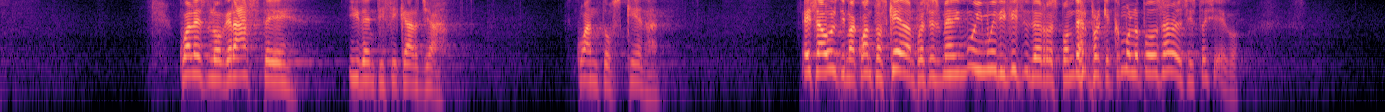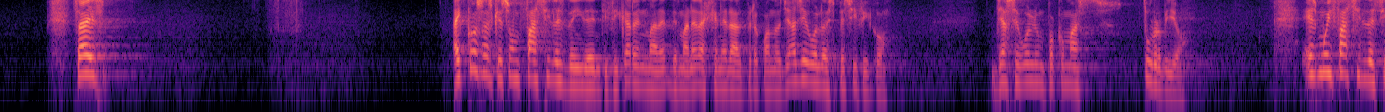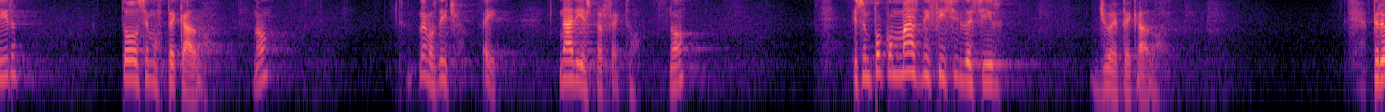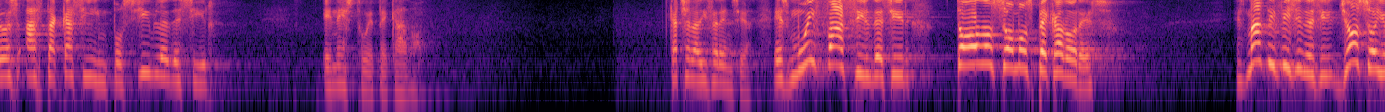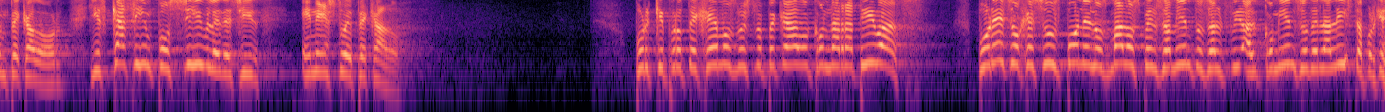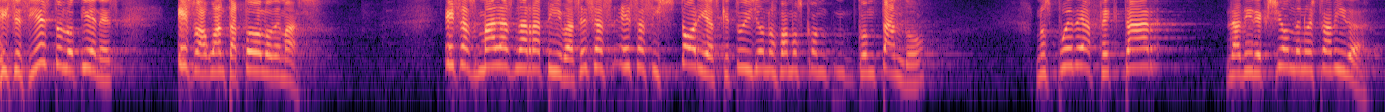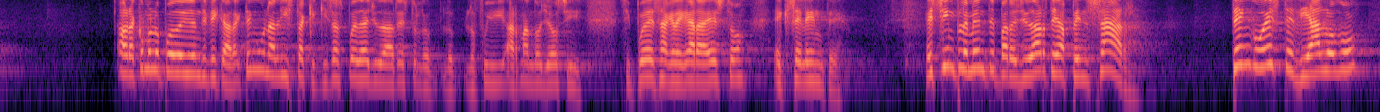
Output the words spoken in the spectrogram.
¿Cuáles lograste identificar ya? ¿Cuántos quedan? Esa última, ¿cuántos quedan? Pues es muy, muy difícil de responder porque ¿cómo lo puedo saber si estoy ciego? ¿Sabes? Hay cosas que son fáciles de identificar de manera general, pero cuando ya llego a lo específico, ya se vuelve un poco más turbio. Es muy fácil decir, todos hemos pecado, ¿no? Lo hemos dicho, hey, nadie es perfecto, ¿no? Es un poco más difícil decir, yo he pecado. Pero es hasta casi imposible decir, en esto he pecado. ¿Cacha la diferencia? Es muy fácil decir, todos somos pecadores. Es más difícil decir, yo soy un pecador. Y es casi imposible decir, en esto he pecado. Porque protegemos nuestro pecado con narrativas. Por eso Jesús pone los malos pensamientos al, comienzo de la lista, porque dice, si esto lo tienes, eso aguanta todo lo demás. Esas malas narrativas, esas, historias que tú y yo nos vamos contando, nos puede afectar la dirección de nuestra vida. Ahora, ¿cómo lo puedo identificar? Tengo una lista que quizás puede ayudar, esto lo, fui armando yo, si puedes agregar a esto, excelente. Es simplemente para ayudarte a pensar, ¿tengo este diálogo,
